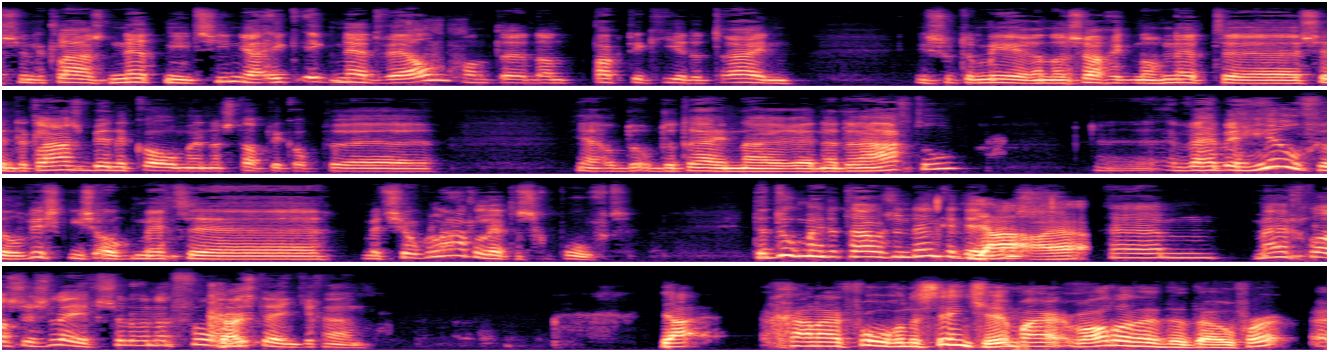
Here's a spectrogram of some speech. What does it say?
Sinterklaas net niet zien. Ja, ik, ik net wel, want dan pakte ik hier de trein in Zoetermeer en dan zag ik nog net Sinterklaas binnenkomen. En dan stapte ik op, ja, op, de, op de trein naar, naar Den Haag toe. Uh, we hebben heel veel whiskies ook met, uh, met chocoladeletters geproefd. Dat doet me er trouwens aan denken, Dennis. Ja, uh, um, mijn glas is leeg. Zullen we naar het volgende steentje gaan? Ja, ga naar het volgende steentje. Maar we hadden het het over. Uh,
